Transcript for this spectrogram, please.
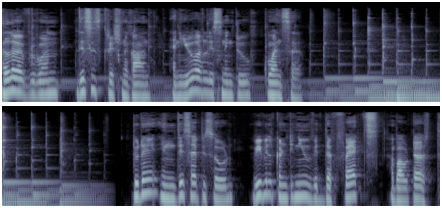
Hello everyone, this is Krishnakant and you are listening to Quenser. Today in this episode, we will continue with the facts about Earth.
